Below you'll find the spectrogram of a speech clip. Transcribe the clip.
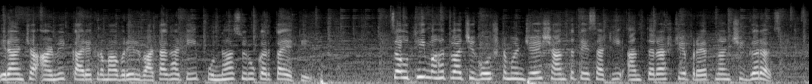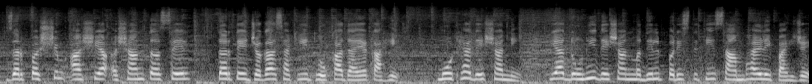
इराणच्या आण्विक कार्यक्रमावरील वाटाघाटी पुन्हा सुरू करता येतील. चौथी महत्त्वाची गोष्ट म्हणजे शांततेसाठी आंतरराष्ट्रीय प्रयत्नांची गरज. जर पश्चिम आशिया अशांत असेल तर ते जगासाठी धोकादायक आहे. मोठ्या देशांनी या दोन्ही देशांमधील परिस्थिती सांभाळली पाहिजे.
